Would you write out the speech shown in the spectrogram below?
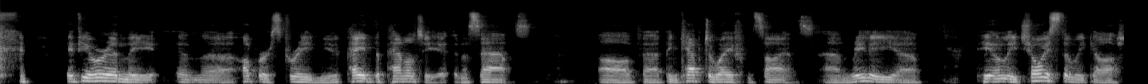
if you were in the in the upper stream, you paid the penalty in a sense of uh, being kept away from science. And really, uh, the only choice that we got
